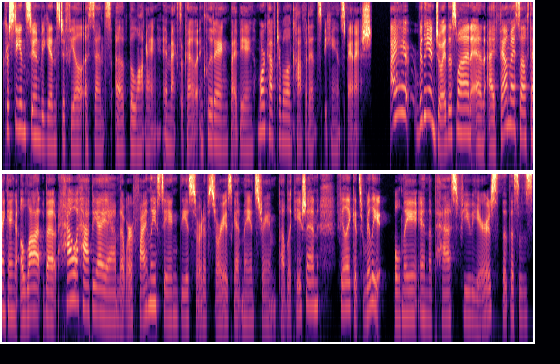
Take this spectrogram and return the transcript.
Christine soon begins to feel a sense of belonging in Mexico, including by being more comfortable and confident speaking in Spanish. I really enjoyed this one, and I found myself thinking a lot about how happy I am that we're finally seeing these sort of stories get mainstream publication. I feel like it's really only in the past few years that this has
